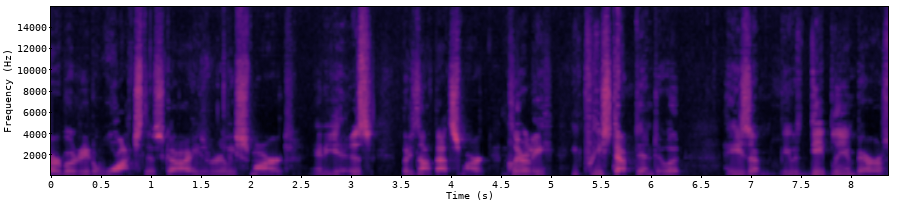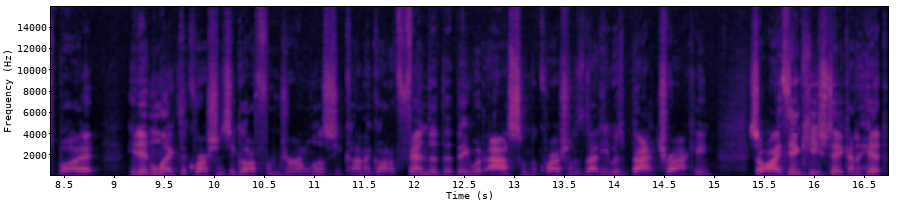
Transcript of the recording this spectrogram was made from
everybody to watch this guy. He's really smart, and he is, but he's not that smart. Clearly, he, he stepped into it. He's uh, he was deeply embarrassed by it. He didn't like the questions he got from journalists. He kind of got offended that they would ask him the questions that he was backtracking. So I think he's taken a hit,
